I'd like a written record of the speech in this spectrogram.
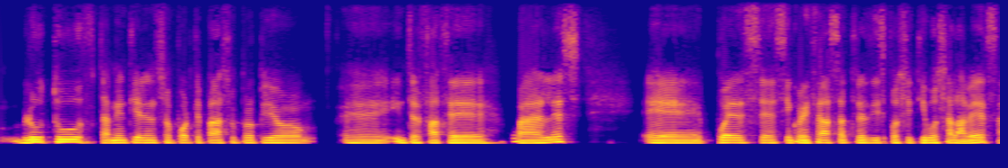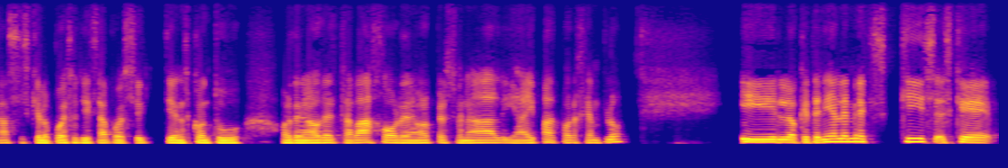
Bluetooth también tienen soporte para su propio eh, interfase wireless. Eh, puedes eh, sincronizar hasta tres dispositivos a la vez, así es que lo puedes utilizar pues, si tienes con tu ordenador del trabajo, ordenador personal y iPad, por ejemplo. Y lo que tenía el MX Keys es que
